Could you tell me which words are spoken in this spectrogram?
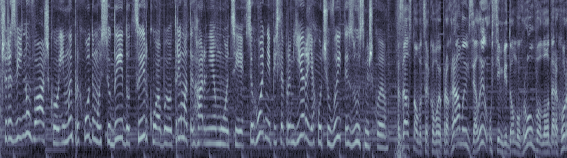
Через війну важко, і ми приходимо сюди до цирку, аби отримати гарні емоції. Сьогодні, після прем'єри, я хочу вийти з усмішкою. За основу циркової програми взяли усім відому гру Володар Гори.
